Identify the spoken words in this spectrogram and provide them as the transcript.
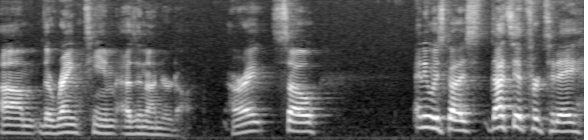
um, the ranked team as an underdog. All right, so anyways, guys, that's it for today.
